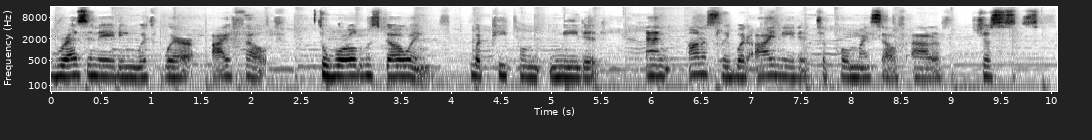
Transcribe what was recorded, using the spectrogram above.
resonating with where I felt the world was going, what people needed, and honestly, what I needed to pull myself out of just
